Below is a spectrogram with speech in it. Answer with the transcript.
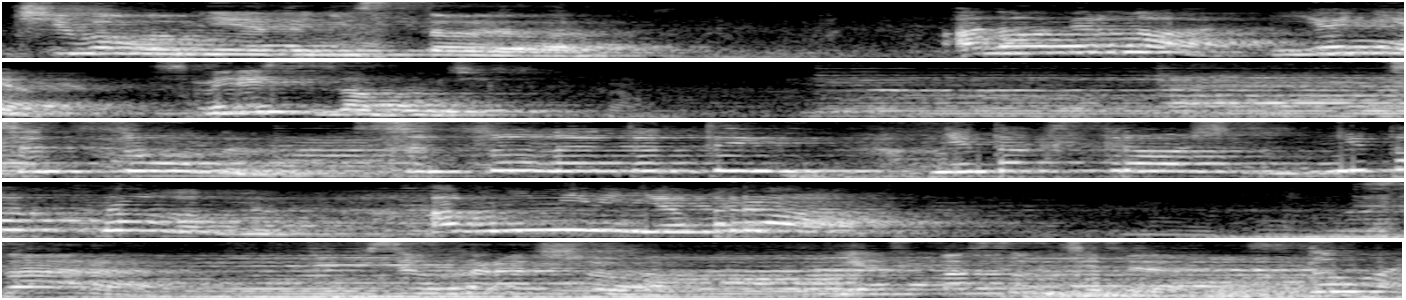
Чего бы мне это ни стоило. Она умерла, ее нет. Смирись и забудь. Сацуна, Сацуна, это ты! Мне так страшно, мне так холодно. Обними меня, брат. Сара, все хорошо. Я спасу тебя. Стой!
